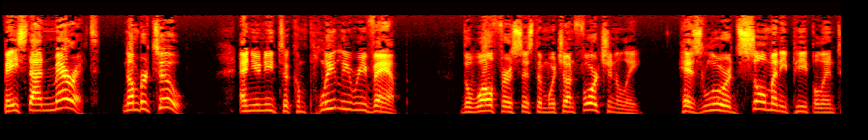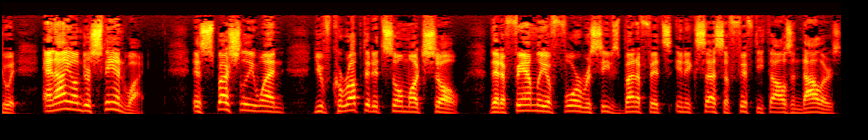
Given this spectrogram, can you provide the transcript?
based on merit, number two. And you need to completely revamp the welfare system, which unfortunately has lured so many people into it. And I understand why, especially when you've corrupted it so much so that a family of four receives benefits in excess of $50,000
